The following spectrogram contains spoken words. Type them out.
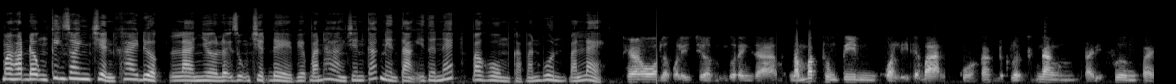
Mọi hoạt động kinh doanh triển khai được là nhờ lợi dụng triệt để việc bán hàng trên các nền tảng internet bao gồm cả bán buôn, bán lẻ. Theo lực lượng quản lý trường, chúng tôi đánh giá nắm bắt thông tin quản lý địa bàn của các lực lượng chức năng tại địa phương phải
